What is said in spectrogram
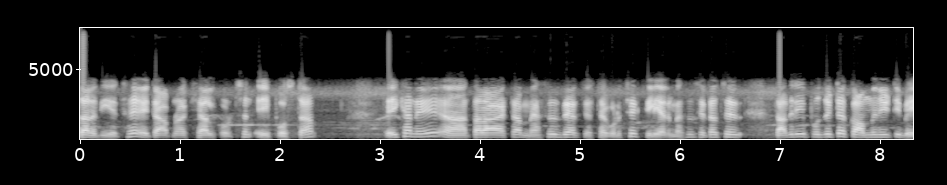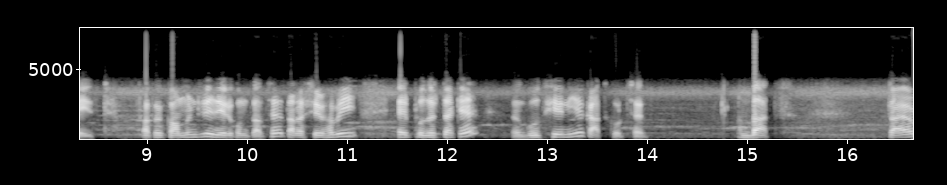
তারা দিয়েছে, এটা আপনারা খেয়াল করছেন এই পোস্টটা এইখানে তারা একটা মেসেজ দেওয়ার চেষ্টা করেছে ক্লিয়ার মেসেজ সেটা হচ্ছে তাদের এই প্রজেক্টটা কমিউনিটি বেসড অর্থাৎ কমিউনিটি যেরকম চাচ্ছে, তারা সেভাবেই এই প্রজেক্টটাকে গুছিয়ে নিয়ে কাজ করছে। বাট টায়ার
